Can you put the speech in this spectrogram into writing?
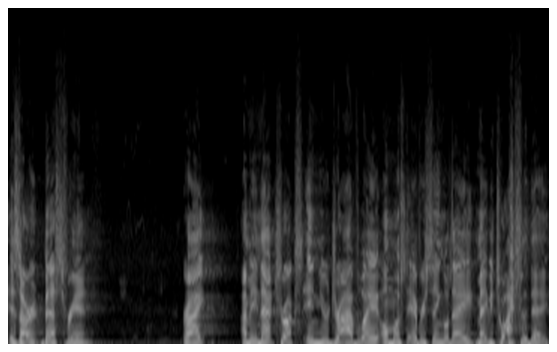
is our best friend, right? I mean, that truck's in your driveway almost every single day, maybe twice a day.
